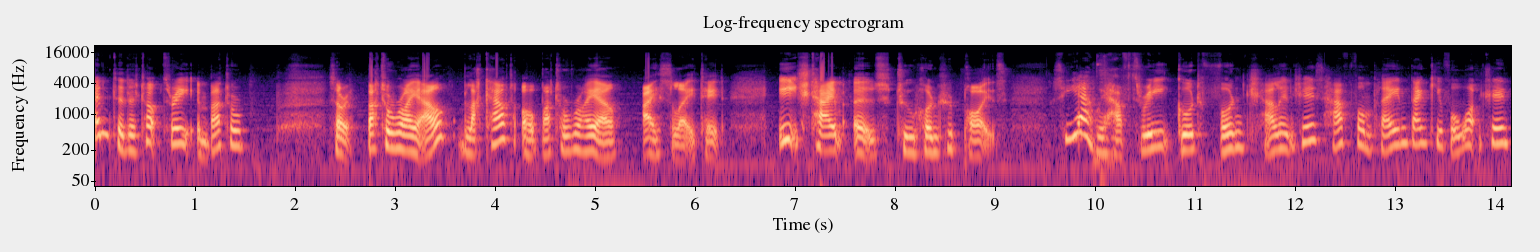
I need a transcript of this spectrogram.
enter the top three in battle, sorry, battle royale, blackout, or battle royale isolated. Each time earns 200 points. So yeah, we have three good fun challenges. Have fun playing. Thank you for watching.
